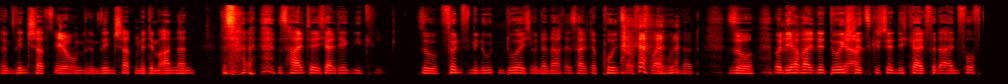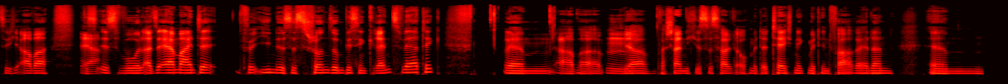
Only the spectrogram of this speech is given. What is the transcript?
im Windschatten, im, im Windschatten mit dem anderen, das, das halte ich halt irgendwie so fünf Minuten durch und danach ist halt der Puls auf 200. so. Und die haben halt eine Durchschnittsgeschwindigkeit von 51. Aber Ja. es ist wohl, also er meinte, für ihn ist es schon so ein bisschen grenzwertig. Ähm, aber Mhm. ja, wahrscheinlich ist es halt auch mit der Technik, mit den Fahrrädern, ähm,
